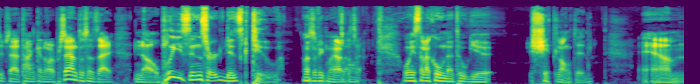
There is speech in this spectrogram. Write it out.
typ så här tanka några procent och sen så här No please insert disk 2. Och så fick man göra det. Så här. Och installationen tog ju shit lång tid. Ehm,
